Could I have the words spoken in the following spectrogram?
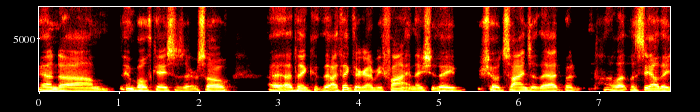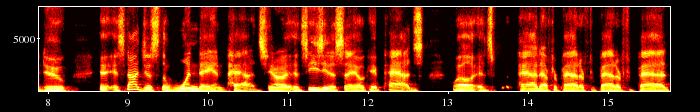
and um, in both cases there. So I, I think I think they're going to be fine. They should, they showed signs of that, but let, us see how they do. It, it's not just the one day in pads. You know, it's easy to say, okay, pads well, it's pad after pad after pad after pad,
